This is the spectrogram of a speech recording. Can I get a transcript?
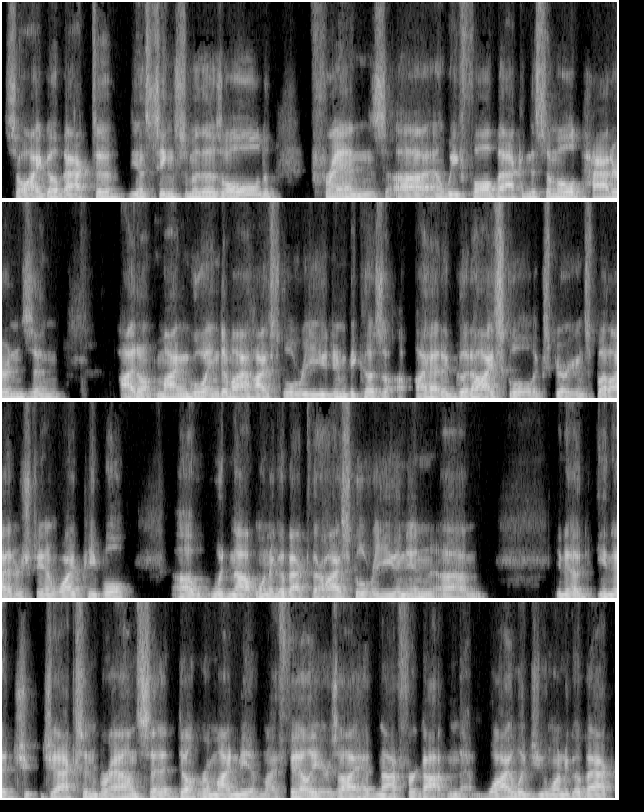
So i go back to you know seeing some of those old friends uh, and we fall back into some old patterns and i don't mind going to my high school reunion because i had a good high school experience but i understand why people uh, would not want to go back to their high school reunion. Um, you know you know J- jackson Browne said don't remind me of my failures. I had not forgotten them. Why would you want to go back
